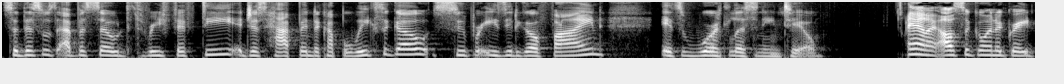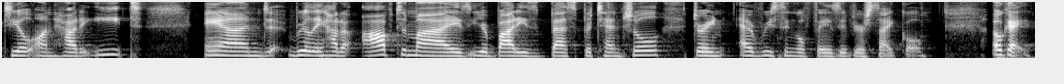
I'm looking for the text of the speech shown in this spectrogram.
So this was episode 350. It just happened a couple weeks ago. Super easy to go find. It's worth listening to. And I also go into a great deal on how to eat and really how to optimize your body's best potential during every single phase of your cycle. Okay,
